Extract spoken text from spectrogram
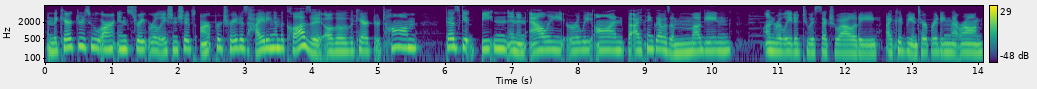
and the characters who aren't in straight relationships aren't portrayed as hiding in the closet although the character Tom does get beaten in an alley early on but I think that was a mugging unrelated to his sexuality. I could be interpreting that wrong.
